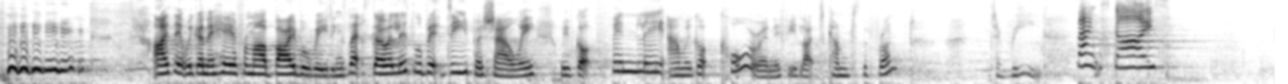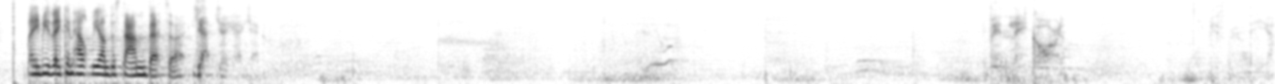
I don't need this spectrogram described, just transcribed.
I think we're going to hear from our Bible readings. Let's go a little bit deeper, shall we? We've got Finley and we've got Corin, if you'd like to come to the front to read. Thanks, guys. Maybe they can help me understand better. Yeah, yeah, yeah, yeah. Finley, Corin. You stand here.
